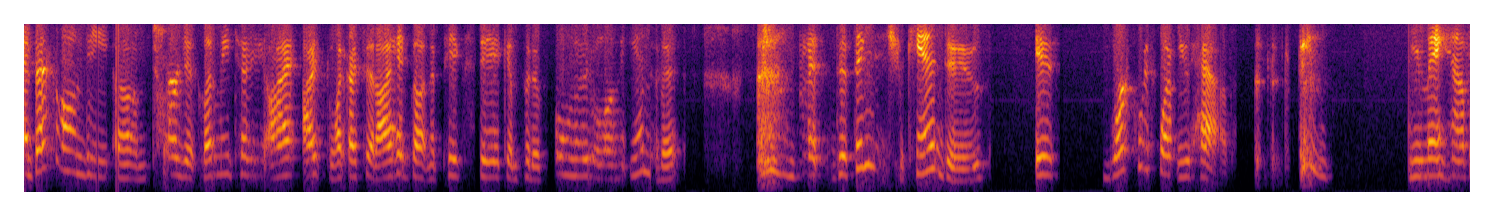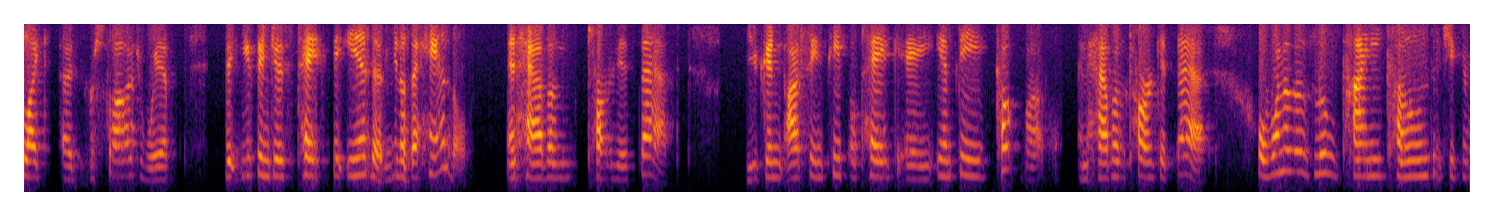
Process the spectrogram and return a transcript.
And back on the um, target, let me tell you, I, I like I said, I had gotten a pig stick and put a full noodle on the end of it. but the thing that you can do is work with what you have. you may have like a dressage whip that you can just take the end of, you know, the handle, and have them target that. You can. I've seen people take a empty Coke bottle and have them target that or one of those little tiny cones that you can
